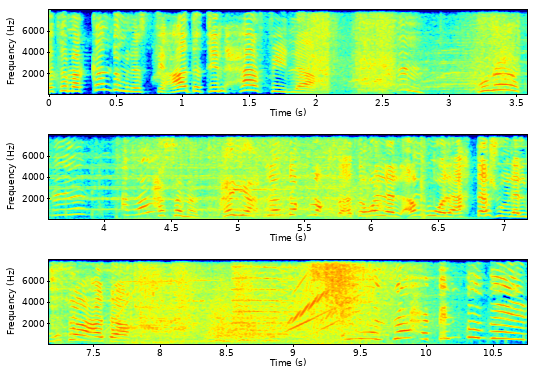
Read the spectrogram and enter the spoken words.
لتمكنت من استعادة الحافلة. هناك. حسنا هيا. لا تقلق سأتولى الأمر ولا أحتاج إلى المساعدة. أيها الزاحف انتظر.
